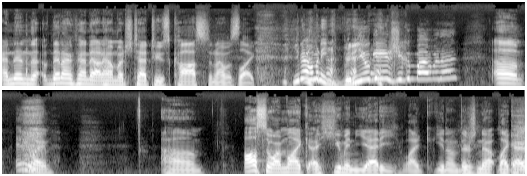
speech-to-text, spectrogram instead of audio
and then the, then I found out how much tattoos cost, and I was like, you know how many video games you can buy with that? Um, anyway, um, also I'm like a human yeti. Like you know, there's no like I,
